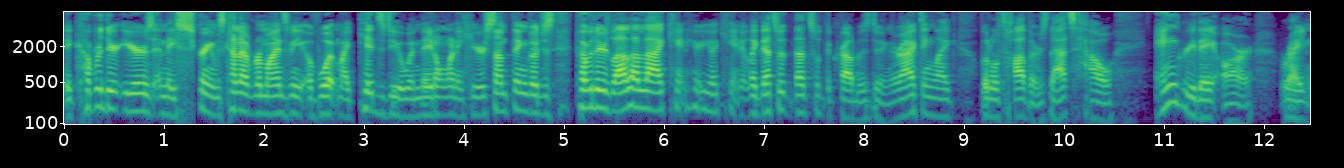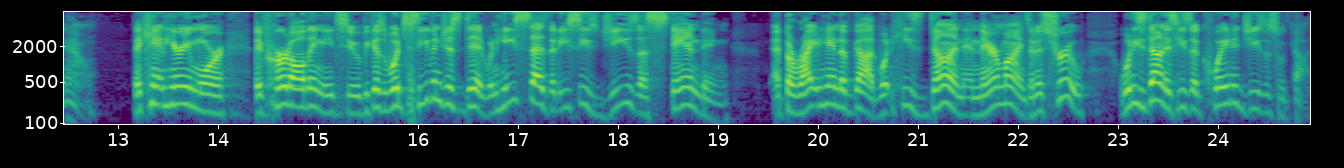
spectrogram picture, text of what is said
they covered their ears and they scream. It kind of reminds me of what my kids do when they don't want to hear something. They'll just cover their ears, la, la, la, I can't hear you, I can't hear. Like, that's what, that's what the crowd was doing. They're acting like little toddlers. That's how angry they are right now. They can't hear anymore. They've heard all they need to because what Stephen just did, when he says that he sees Jesus standing at the right hand of God, what he's done in their minds, and it's true, what he's done is he's equated Jesus with God.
